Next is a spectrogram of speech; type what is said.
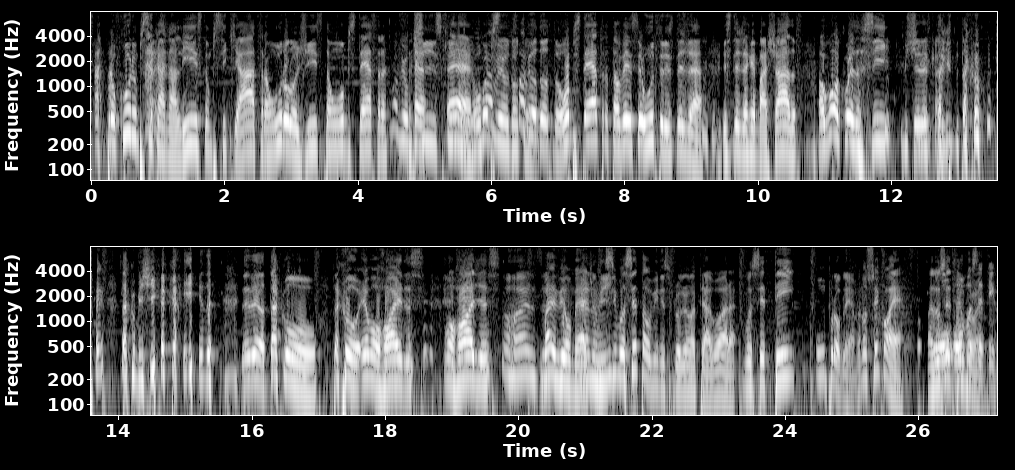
procure um psicanalista, um psiquiatra, um urologista, um obstetra. Vamos ver o psique. É, Vamos obs- ver o doutor. Vamos ver o doutor. Obstetra, talvez seu útero esteja, esteja rebaixado. Alguma coisa assim. Bexiga tá, tá com, tá, tá com bexiga caída. Entendeu? Tá com. Tá com hemorroides. Hemorroides. Vai ver o médico. Se você tá ouvindo esse programa até agora, você tem um problema. Eu não sei qual é, mas você ou tem ou um você problema. tem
